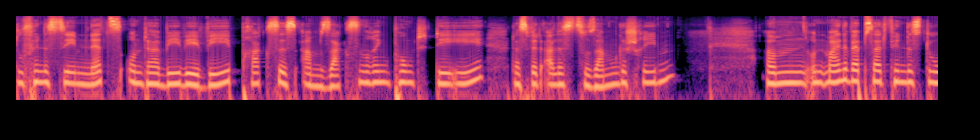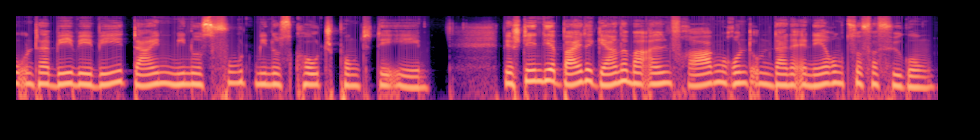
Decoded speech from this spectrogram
Du findest sie im Netz unter www.praxisamsachsenring.de. Das wird alles zusammengeschrieben. Ähm, und meine Website findest du unter www.dein-food-coach.de. Wir stehen dir beide gerne bei allen Fragen rund um deine Ernährung zur Verfügung.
